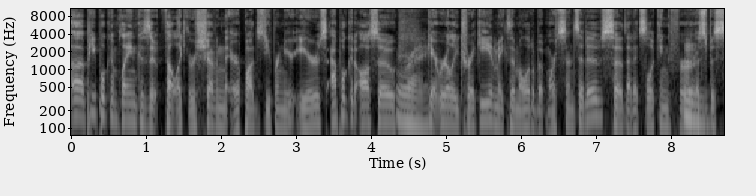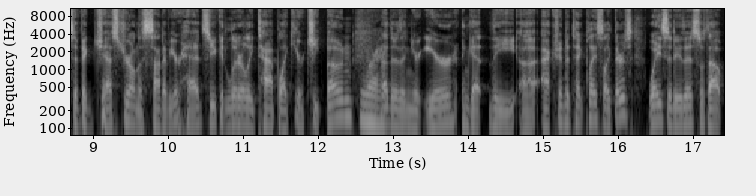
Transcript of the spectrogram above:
uh, people complained because it felt like you were shoving the AirPods deeper into your ears. Apple could also Right. get really tricky and make them a little bit more sensitive so that it's looking for Mm. a specific gesture on the side of your head. So you could literally tap like your cheekbone Right. rather than your ear and get the uh, action to take place. Like there's ways to do this without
